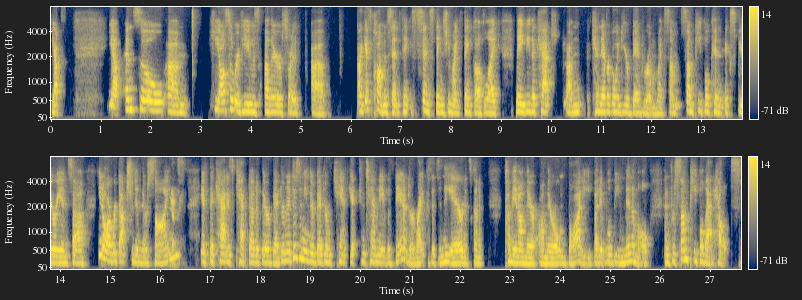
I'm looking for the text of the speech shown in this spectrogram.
yep Yeah, and so um, he also reviews other sort of uh, I guess common sense, th- sense things you might think of, like maybe the cat um, can never go into your bedroom. Like some some people can experience, a, you know, a reduction in their signs yes. If the cat is kept out of their bedroom. It doesn't mean their bedroom can't get contaminated with dander, right? Because it's in the air and it's going to come in on their on their own body but it will be minimal and for some people that helps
